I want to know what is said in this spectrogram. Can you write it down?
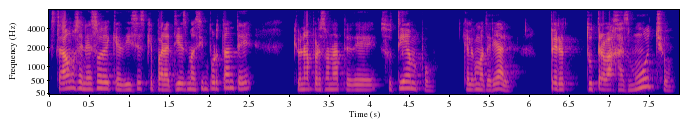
Estábamos en eso de que dices que para ti es más importante que una persona te dé su tiempo que algo material, pero tú trabajas mucho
